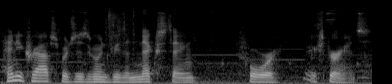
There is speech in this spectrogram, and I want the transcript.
handicrafts, which is going to be the next thing for experience.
